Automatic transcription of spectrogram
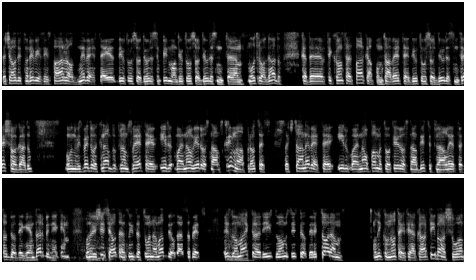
taču auditu un revīzijas pārvalde nevērtēja 2021. un 2022. gadu, kad eh, tika konstatēta pārkāpuma. Tā vērtēja 2023. gadu. Un visbeidzot, knaba, protams, vērtē, ir vai nav ierosināms krimināla process, taču tā nevērtē, ir vai nav pamatot ierosināt disciplināru lietu pret atbildīgiem darbiniekiem. Un arī šis jautājums līdz ar to nav atbildēts. Tāpēc es domāju, ka Rīgas domas izpildu direktoram likuma noteiktajā kārtībā šo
